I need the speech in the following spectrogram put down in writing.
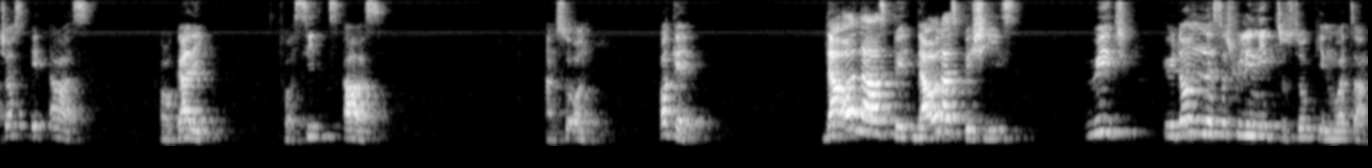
just eight hours or garlic for six hours and so on. Okay. There are other there are other species which you don't necessarily need to soak in water.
